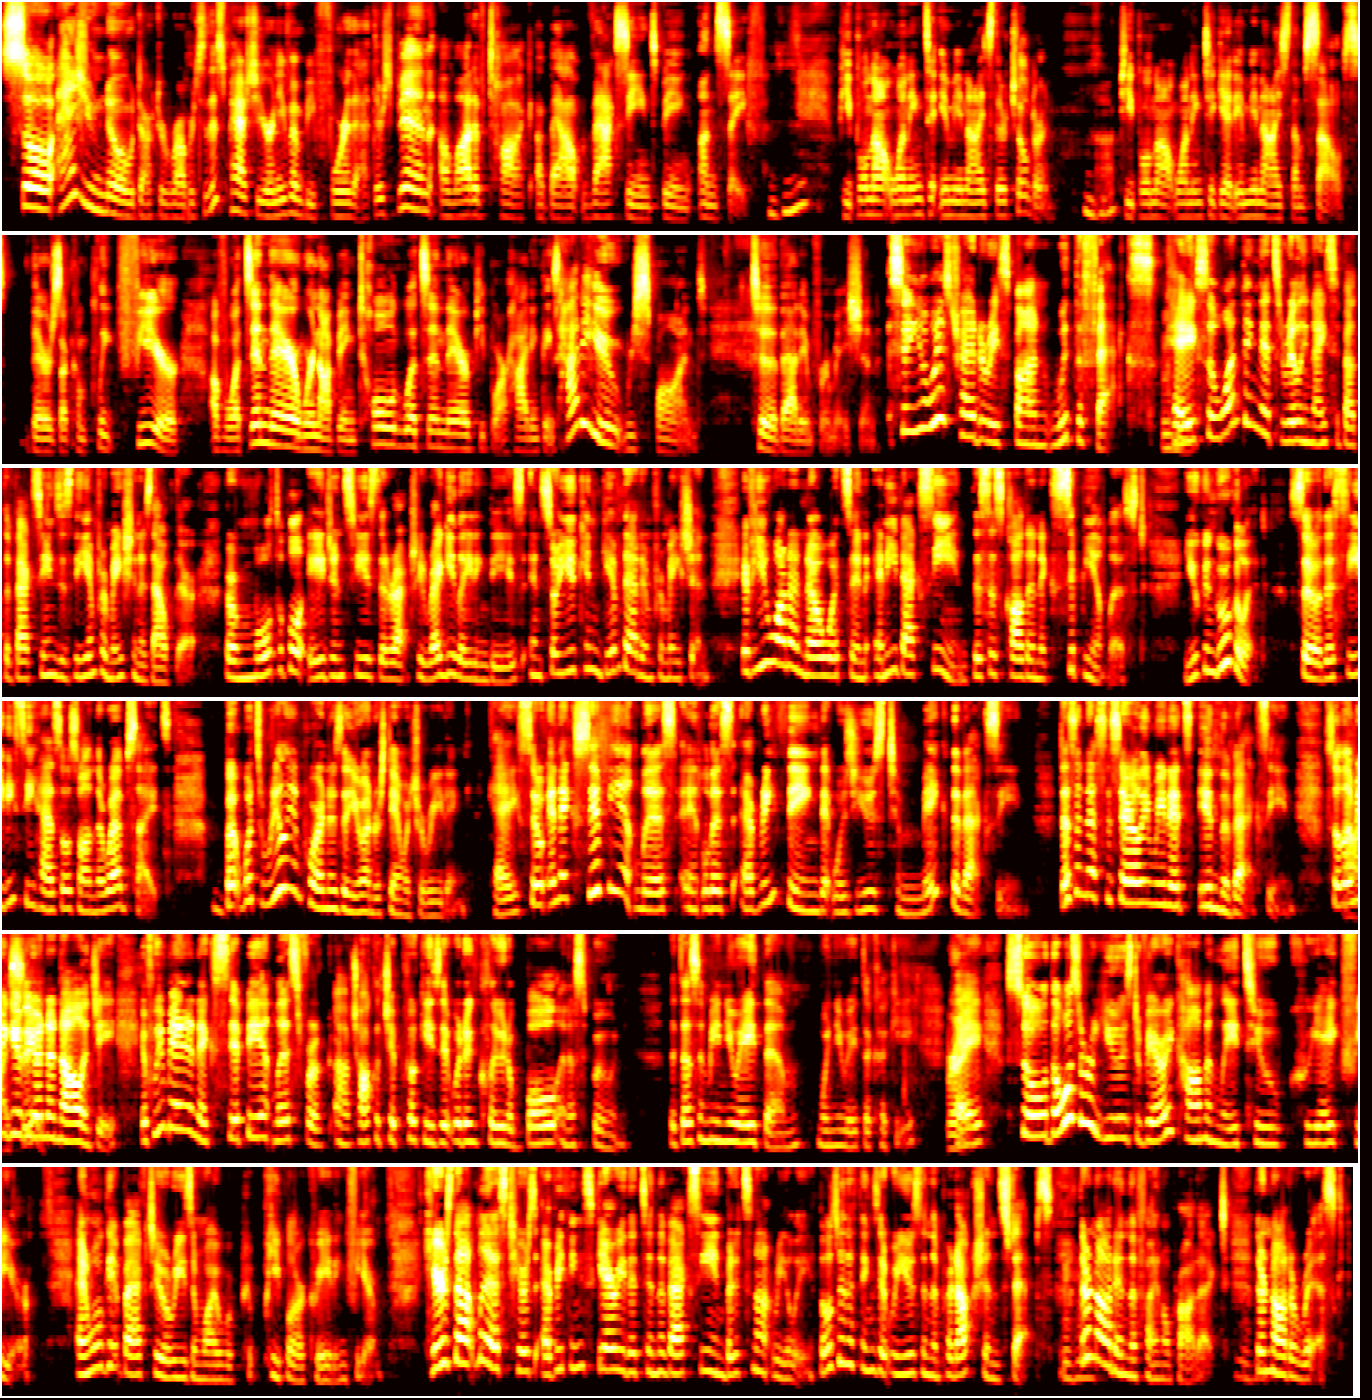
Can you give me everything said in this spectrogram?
So, as you know, Dr. Roberts, this past year and even before that, there's been a lot of talk about vaccines being unsafe. Mm-hmm. People not wanting to immunize their children, Mm-hmm. uh, people not wanting to get immunized themselves. There's a complete fear of what's in there. We're not being told what's in there. People are hiding things. How do you respond to that information? So you always try to respond with the facts. Okay. So one thing that's really nice about the vaccines is the information is out there. There are multiple agencies that are actually regulating these, and so you can give that information. If you want to know what's in any vaccine, this is called an excipient list. You can Google it. So the CDC has those on their websites. But what's really important is that you understand what you're reading. Okay, so an excipient list it lists everything that was used to make the vaccine. Doesn't necessarily mean it's in the vaccine. So let I me give see. you an analogy. If we made an excipient list for uh, chocolate chip cookies, it would include a bowl and a spoon. That doesn't mean you ate them when you ate the cookie. Okay, Right. so those are used very commonly to create fear. And we'll get back to a reason why we're, p- people are creating fear. Here's that list. Here's everything scary that's in the vaccine, but it's not really. Those are the things that were used in the production steps. Mm-hmm. They're not in the final product, mm-hmm. they're not a risk.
